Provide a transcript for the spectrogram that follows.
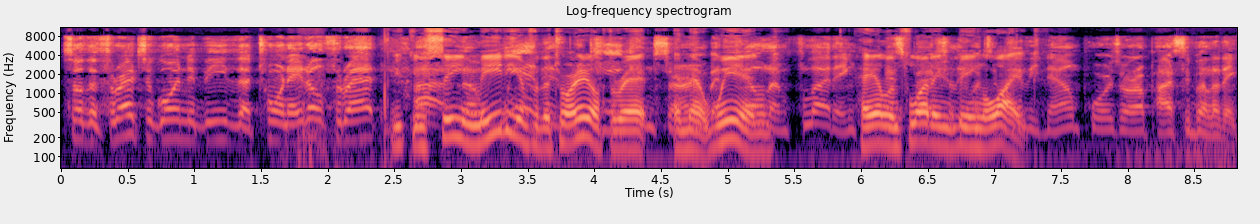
So the threats are going to be the tornado threat. You can Uh, see the medium for the tornado key threat, concern, and that wind, hail and flooding, hail and flooding being light. Heavy downpours are a possibility.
